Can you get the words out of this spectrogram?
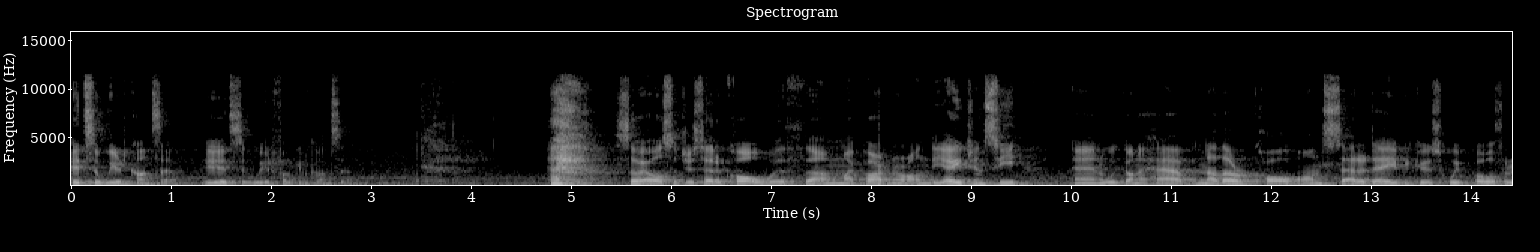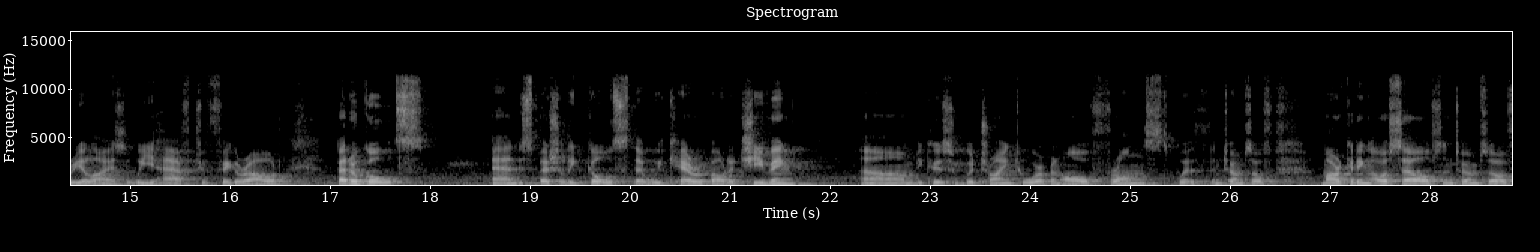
it's a weird concept. It's a weird fucking concept. so I also just had a call with um, my partner on the agency and we're gonna have another call on Saturday because we both realize we have to figure out better goals and especially goals that we care about achieving um, because we're trying to work on all fronts with in terms of marketing ourselves in terms of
